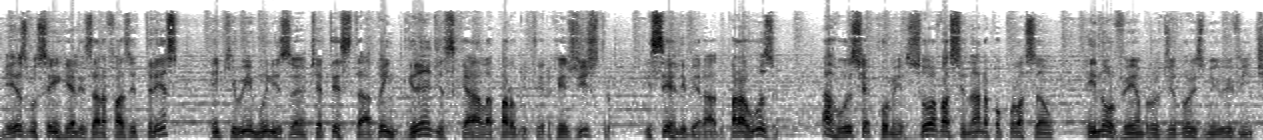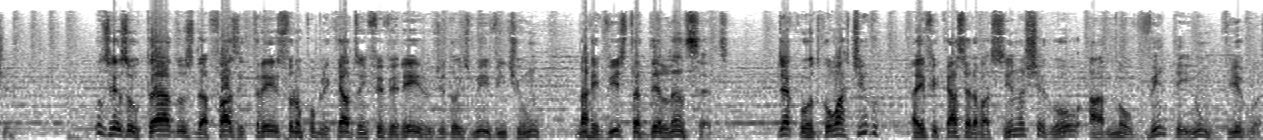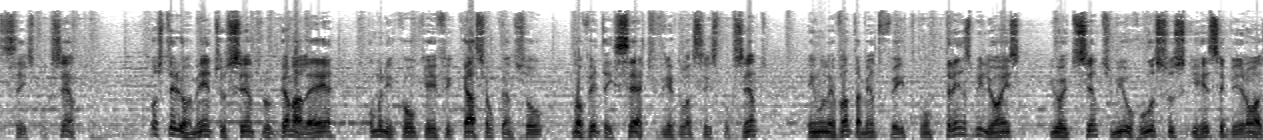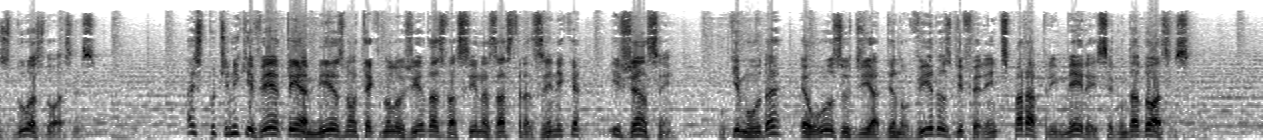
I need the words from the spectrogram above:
Mesmo sem realizar a fase 3, em que o imunizante é testado em grande escala para obter registro e ser liberado para uso, a Rússia começou a vacinar a população em novembro de 2020. Os resultados da fase 3 foram publicados em fevereiro de 2021 na revista The Lancet. De acordo com o artigo, a eficácia da vacina chegou a 91,6%. Posteriormente, o Centro Gamaleia comunicou que a eficácia alcançou 97,6% em um levantamento feito com 3 milhões e 800 mil russos que receberam as duas doses. A Sputnik V tem a mesma tecnologia das vacinas AstraZeneca e Janssen. O que muda é o uso de adenovírus diferentes para a primeira e segunda doses.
